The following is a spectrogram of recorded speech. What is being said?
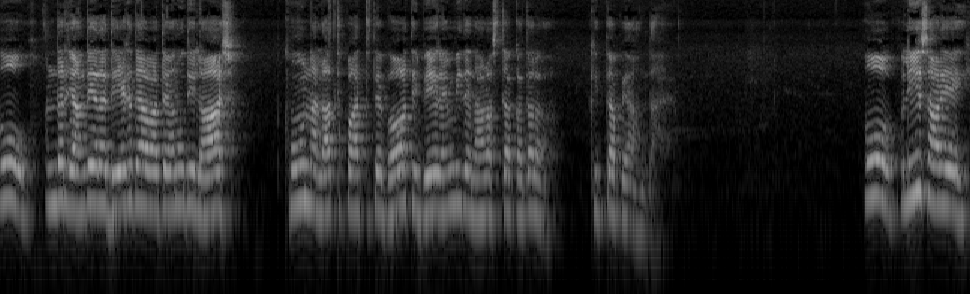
ਉਹ ਅੰਦਰ ਜਾਂਦੇ ਆ ਦੇਖਦਾ ਵਾ ਤੇ ਉਹਨੂੰ ਦੀ লাশ ਖੂਨ ਨਾਲ ਲੱਥ-ਪੱਥ ਤੇ ਬਹੁਤ ਹੀ ਬੇਰਹਿਮੀ ਦੇ ਨਾਲ ਉਸ ਦਾ ਕਤਲ ਕੀਤਾ ਪਿਆ ਹੁੰਦਾ ਹੈ। ਉਹ ਪੁਲਿਸ ਵਾਲੇ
